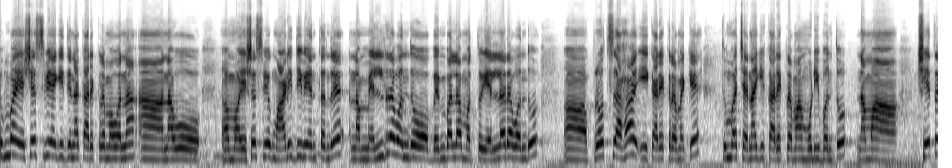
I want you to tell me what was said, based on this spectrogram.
ತುಂಬ ಯಶಸ್ವಿಯಾಗಿ ದಿನ ಕಾರ್ಯಕ್ರಮವನ್ನು ನಾವು ಯಶಸ್ವಿಯಾಗಿ ಮಾಡಿದ್ದೀವಿ ಅಂತಂದರೆ ನಮ್ಮೆಲ್ಲರ ಒಂದು ಬೆಂಬಲ ಮತ್ತು ಎಲ್ಲರ ಒಂದು ಪ್ರೋತ್ಸಾಹ ಈ ಕಾರ್ಯಕ್ರಮಕ್ಕೆ. ತುಂಬ ಚೆನ್ನಾಗಿ ಕಾರ್ಯಕ್ರಮ ಮೂಡಿ ಬಂತು. ನಮ್ಮ ಕ್ಷೇತ್ರ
